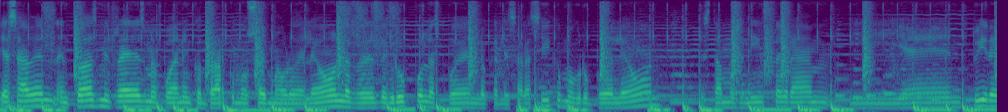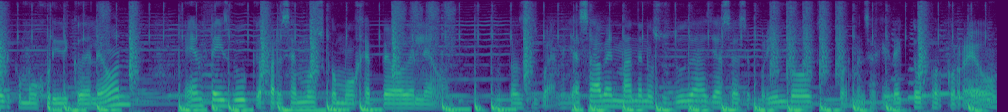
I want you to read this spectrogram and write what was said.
Ya saben, en todas mis redes me pueden encontrar como soy Mauro de León, las redes de grupo las pueden localizar así como Grupo de León. Estamos en Instagram y en Twitter como Jurídico de León. En Facebook aparecemos como GPO de León. Entonces, bueno, ya saben, mándenos sus dudas, ya sea por inbox, por mensaje directo, por correo.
